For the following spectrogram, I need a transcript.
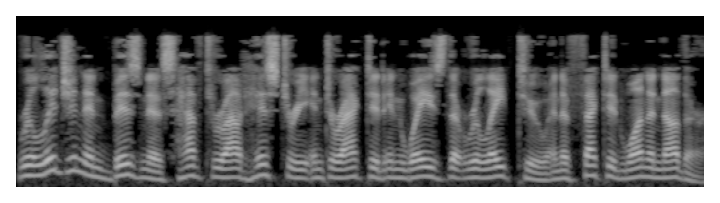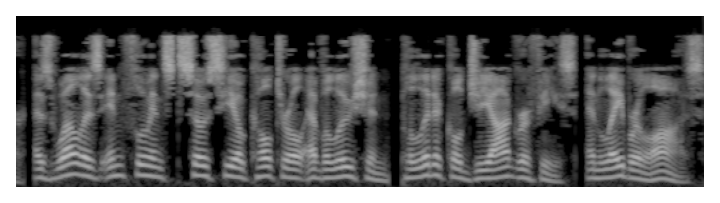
Religion and business have throughout history interacted in ways that relate to and affected one another, as well as influenced socio-cultural evolution, political geographies, and labor laws.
